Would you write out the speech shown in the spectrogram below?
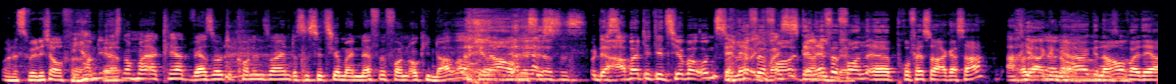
Und es will nicht aufhören. Wie haben die das nochmal erklärt? Wer sollte Conan sein? Das ist jetzt hier mein Neffe von Okinawa. Genau, Ja, das das ist ist Und der arbeitet jetzt hier bei uns. der Neffe von, der Neffe von äh, Professor Agassar. Ach oder? ja, genau. Ja, genau, weil der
